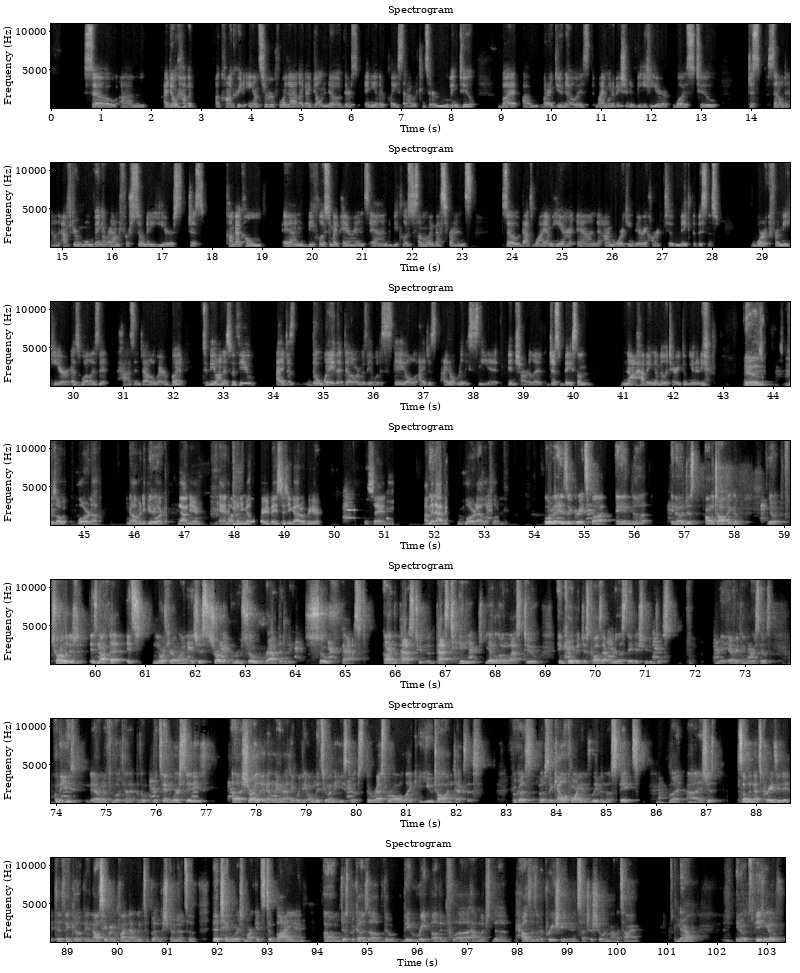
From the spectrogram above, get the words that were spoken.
So um, I don't have a, a concrete answer for that. Like I don't know if there's any other place that I would consider moving to. But um, what I do know is my motivation to be here was to just settle down after moving around for so many years, just come back home and be close to my parents and be close to some of my best friends. So that's why I'm here. And I'm working very hard to make the business work for me here as well as it has in Delaware. But to be honest with you, I just the way that Delaware was able to scale, I just I don't really see it in Charlotte just based on not having a military community. Yeah, there's, there's always Florida. You know how many people yeah. are coming down here and how many military bases you got over here? Just saying. I'm yeah. an advocate for Florida. I love Florida. Florida is a great spot. And, uh, you know, just on the topic of you know, Charlotte is is not that it's North Carolina. It's just Charlotte grew so rapidly, so fast. Uh, the past two, the past ten years, yet alone the last two, and COVID just caused that real estate issue to just make everything worse. It was on the east. I don't know if you looked at it, but the, the ten worst cities, uh, Charlotte and Atlanta, I think were the only two on the East Coast. The rest were all like Utah and Texas, because mostly Californians leaving those states. But uh, it's just something that's crazy to, to think of. And I'll see if I can find that link to put in the show notes of the 10 worst markets to buy in. Um, just because of the the rate of infl- uh, how much the houses have appreciated in such a short amount of time. Now, you know, speaking of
